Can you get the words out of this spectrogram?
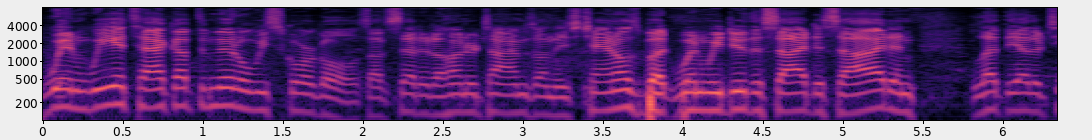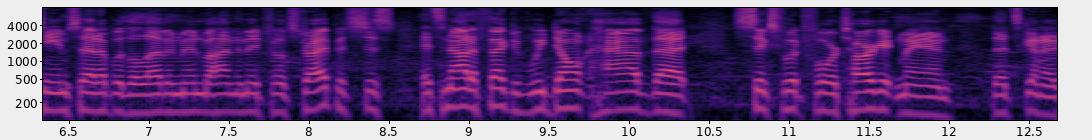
when we attack up the middle, we score goals. I've said it a hundred times on these channels, but when we do the side to side and let the other team set up with 11 men behind the midfield stripe, it's just it's not effective. We don't have that six foot four target man that's going to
